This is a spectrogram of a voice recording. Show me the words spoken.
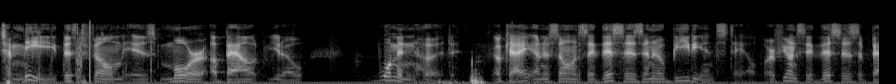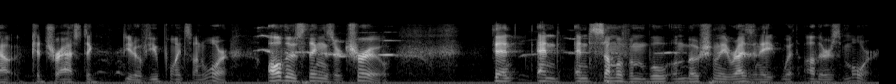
to me, this film is more about you know womanhood. Okay, and if someone wants to say this is an obedience tale, or if you want to say this is about contrasting, you know, viewpoints on war, all those things are true. Then and and some of them will emotionally resonate with others more.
